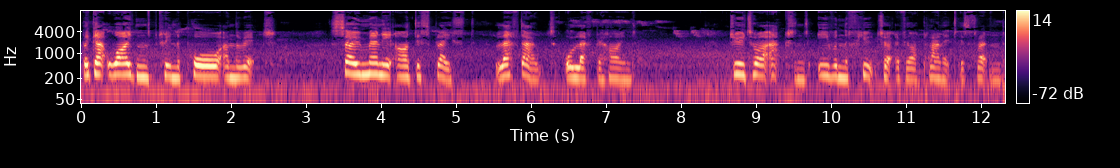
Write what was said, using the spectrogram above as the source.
The gap widens between the poor and the rich. So many are displaced left out or left behind. Due to our actions, even the future of our planet is threatened.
